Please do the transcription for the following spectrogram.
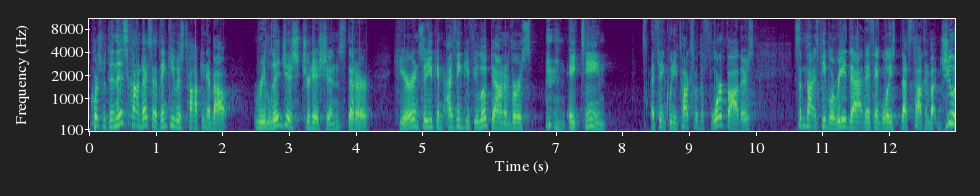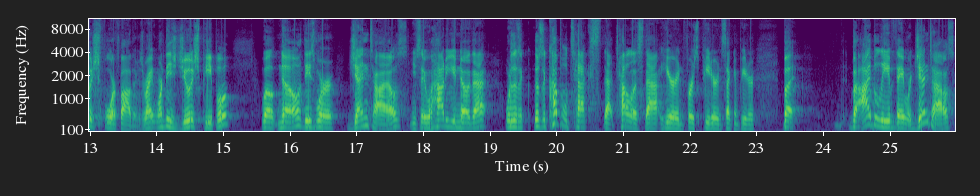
Of course, within this context, I think he was talking about religious traditions that are here. And so you can, I think if you look down in verse 18, I think when he talks about the forefathers, sometimes people read that and they think, well, that's talking about Jewish forefathers, right? Weren't these Jewish people? Well, no, these were Gentiles. And you say, well, how do you know that? Well, there's a, there's a couple texts that tell us that here in 1 Peter and 2 Peter. But, but I believe they were Gentiles,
